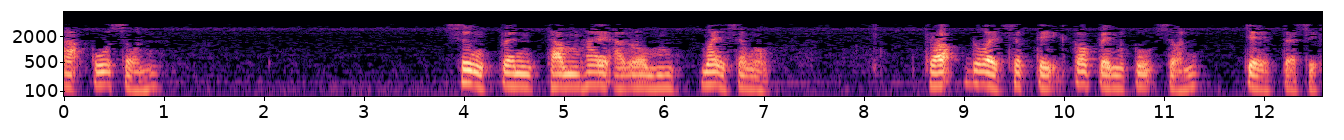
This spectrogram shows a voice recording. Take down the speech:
อกุศล ซึ่งเป็นทำให้อารมณ์ไม่สงบ เพราะด้วยสติก็เป็นกุศลเจตสิก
